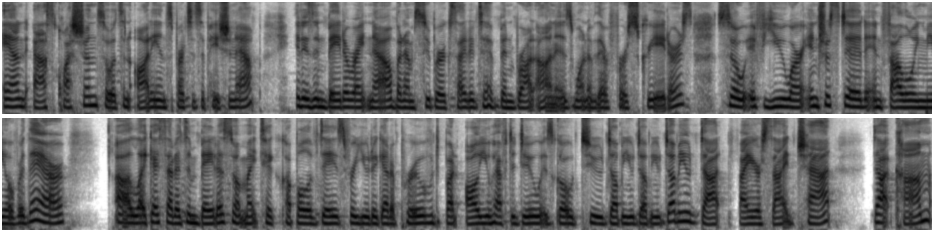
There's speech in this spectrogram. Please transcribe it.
and ask questions. So it's an audience participation app. It is in beta right now, but I'm super excited to have been brought on as one of their first creators. So if you are interested in following me over there, uh, like I said, it's in beta, so it might take a couple of days for you to get approved, but all you have to do is go to www.firesidechat.com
